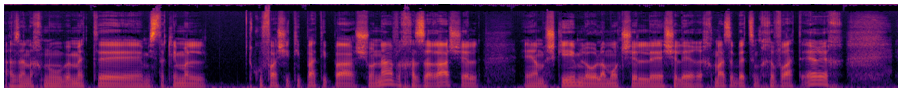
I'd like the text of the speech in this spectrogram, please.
אז אנחנו באמת uh, מסתכלים על תקופה שהיא טיפה טיפה שונה וחזרה של uh, המשקיעים לעולמות של, של ערך. מה זה בעצם חברת ערך? Uh,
